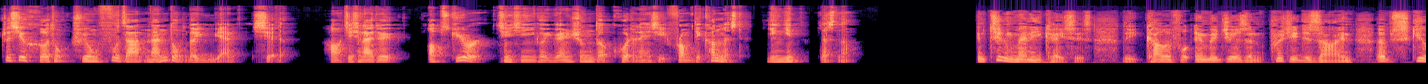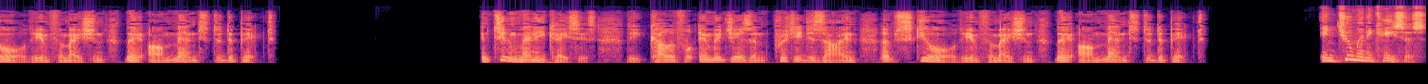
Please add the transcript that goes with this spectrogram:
这些合同是用复杂难懂的语言写的。好，接下来对 obscure 进行一个原声的扩展练习。From The Economist，英音，Let's know。In too many cases, the colourful images and pretty design obscure the information they are meant to depict. In too many cases, the colourful images and pretty design obscure the information they are meant to depict. In too many cases,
